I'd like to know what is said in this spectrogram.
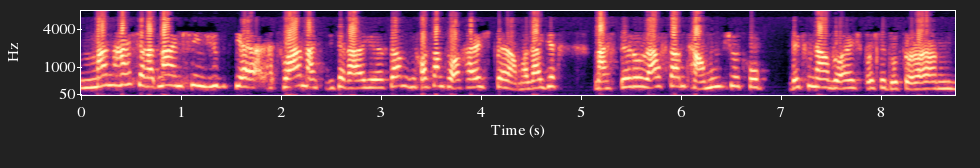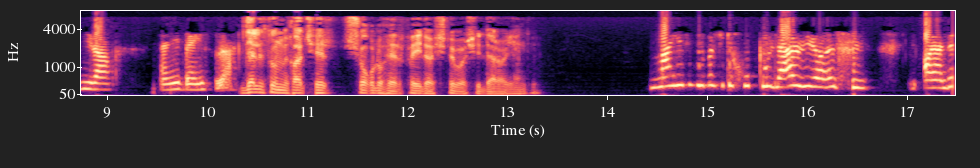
من هر چقدر من همیشه اینجوری بود که تو هر مسیری که قرار گرفتم می‌خواستم تا آخرش برم. حالا اگه مستر رو رفتم تموم شد. خب بتونم راهش باشه دکترا هم می‌گیرم. یعنی به این صورت. دلتون می‌خواد چه شغل و حرفه‌ای داشته باشید در آینده؟ من یه چیزی باشه که خوب پول در بیاد. آینده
